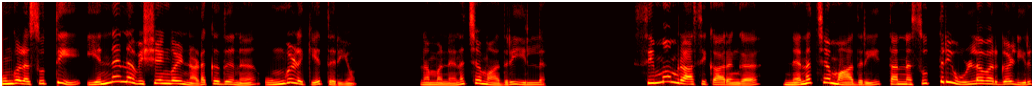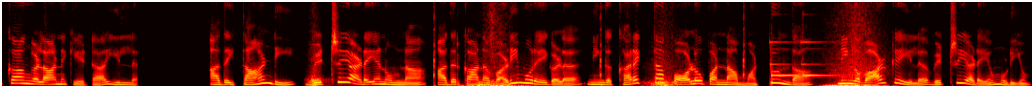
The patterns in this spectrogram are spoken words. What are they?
உங்கள சுத்தி என்னென்ன விஷயங்கள் நடக்குதுன்னு உங்களுக்கே தெரியும். நம்ம நினைச்ச மாதிரி இல்ல. சிம்மம் ராசிக்காரங்க நினைச்ச மாதிரி தன்னை சுத்தி உள்ளவர்கள் இருக்காங்களான்னு கேட்டா இல்ல. அதை தாண்டி வெற்றி அடையணும்னா அதற்கான வழிமுறைகளை நீங்க கரெக்டா ஃபாலோ பண்ணா மட்டும்தான் நீங்க வாழ்க்கையில வெற்றி அடைய முடியும்.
